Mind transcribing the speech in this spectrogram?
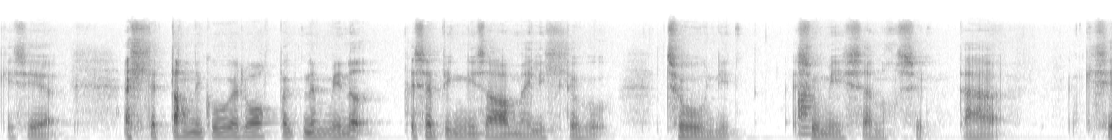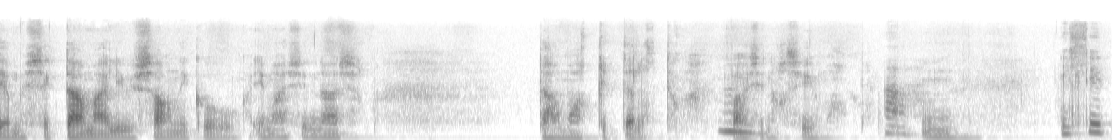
кисия аллаттарникуугалуарпак наммине сапингисарамалиллугу туунит сумииссанерсут таа кисиамассак таамаалиуссаарникуу имаасиннаас таамааққитталертунга паасинарсиумарпа аа иллит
